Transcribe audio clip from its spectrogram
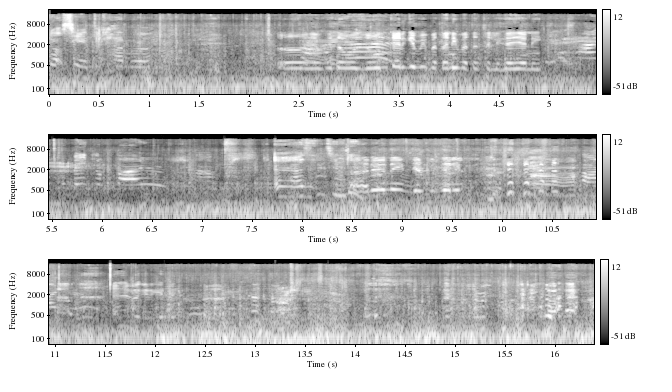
not seeing the camera. तो देखो तो वो जूम करके भी पता नहीं पता चलेगा या नहीं। अरे नहीं इंजर पिंजर ऐसे पकड़ के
